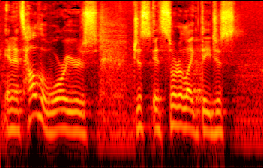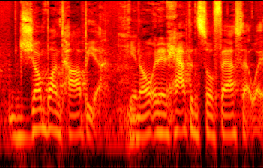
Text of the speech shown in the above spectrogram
and it's how the Warriors just. It's sort of like they just jump on top of you, you know, and it happens so fast that way.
